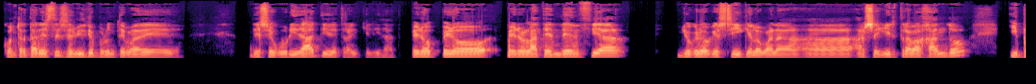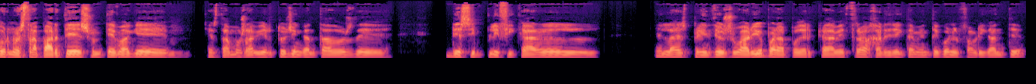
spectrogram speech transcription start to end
contratar este servicio por un tema de, de seguridad y de tranquilidad. Pero, pero, pero la tendencia yo creo que sí, que lo van a, a, seguir trabajando y por nuestra parte es un tema que, estamos abiertos y encantados de, de simplificar la experiencia de usuario para poder cada vez trabajar directamente con el fabricante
